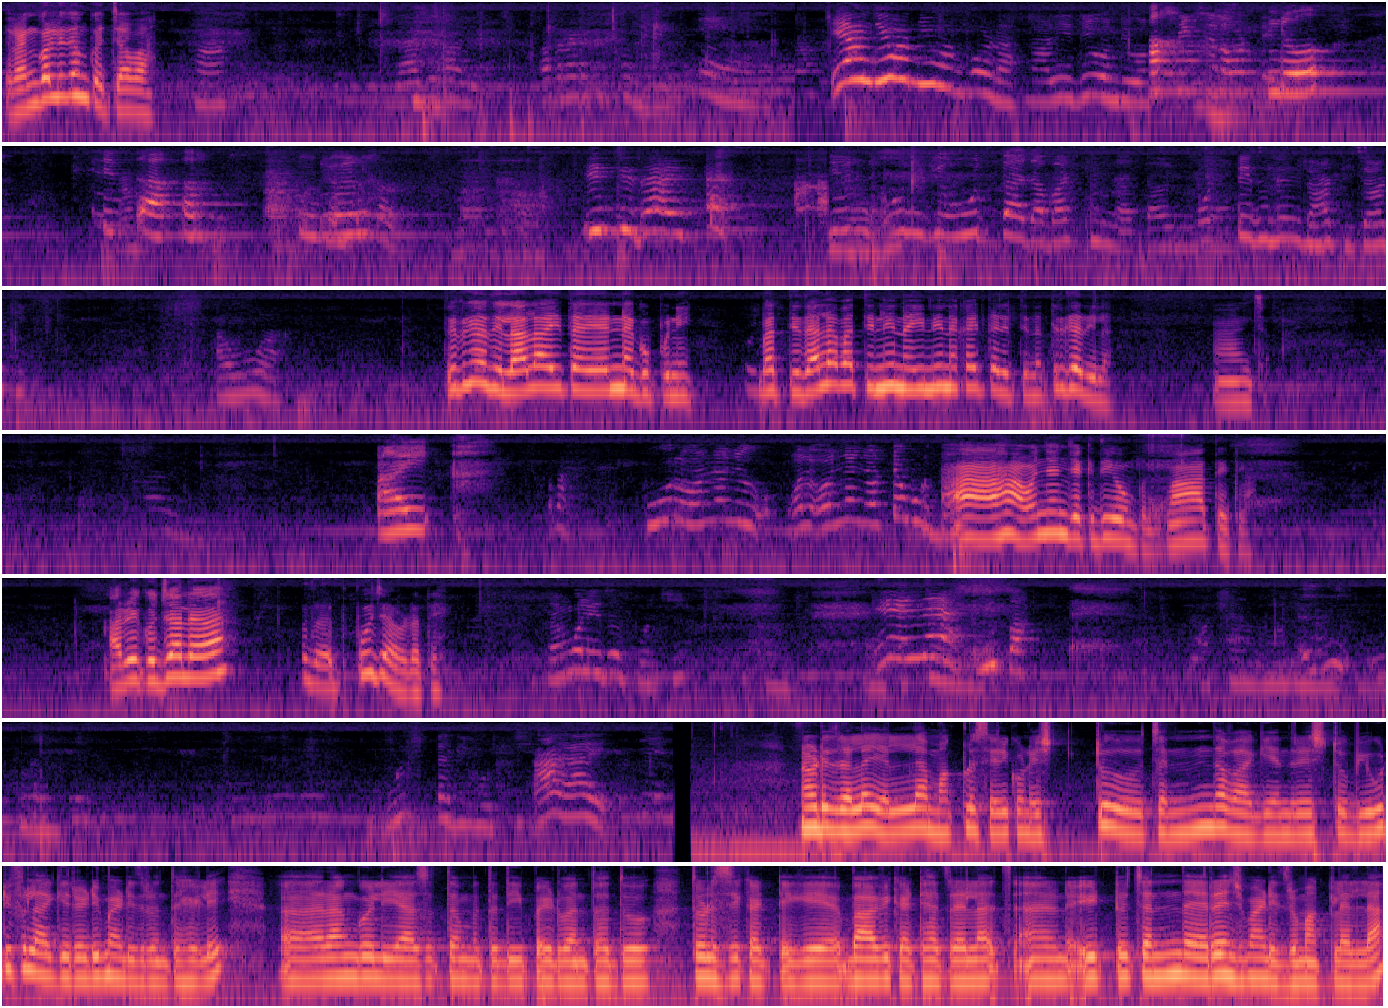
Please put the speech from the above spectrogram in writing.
ರಂಗೋಲಿ ಚಾಟಿ ಅವ್ವ ತಿರ್ಗೋದಿಲ್ಲ ಅಲ್ಲ ಆಯ್ತಾ ಎಣ್ಣೆ ಗುಪ್ಪುನಿ ಬತ್ತಿದಲ್ಲ ಬತ್ತಿ ನಿನ್ನ ಈ ನಿನ್ನ ಕೈ ತರಿತೀನ ತಿರ್ಗೋದಿಲ್ಲ ಹಾಂಚ ಐ. ಹಾಂ ಹಾಂ ಒಂಜೊಂಜಕ್ಕೆ ದೀವಂಪುಲು ಮಾತೆಕ್ಲ ಅರೆ ಕುಜಾಲ? ಪೂಜಾ ಆಯ್ ನೋಡಿದ್ರಲ್ಲ ಎಲ್ಲ ಮಕ್ಕಳು ಸೇರಿಕೊಂಡು ಎಷ್ಟು ಚಂದವಾಗಿ ಅಂದರೆ ಎಷ್ಟು ಬ್ಯೂಟಿಫುಲ್ ಆಗಿ ರೆಡಿ ಮಾಡಿದರು ಅಂತ ಹೇಳಿ ರಂಗೋಲಿಯ ಸುತ್ತಮುತ್ತ ದೀಪ ಇಡುವಂಥದ್ದು ತುಳಸಿ ಕಟ್ಟೆಗೆ, ಬಾವಿ ಕಟ್ಟೆ ಹತ್ರ ಎಲ್ಲ ಇಟ್ಟು ಚಂದ ಅರೇಂಜ್ ಮಾಡಿದರು ಮಕ್ಕಳೆಲ್ಲ.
